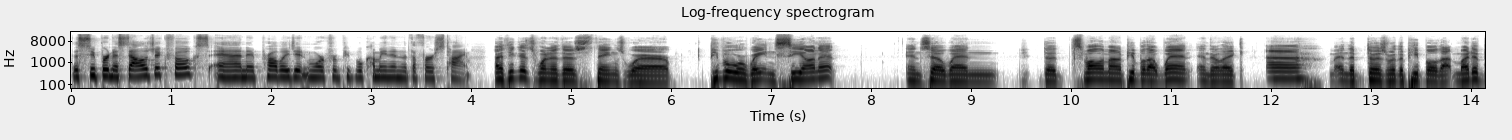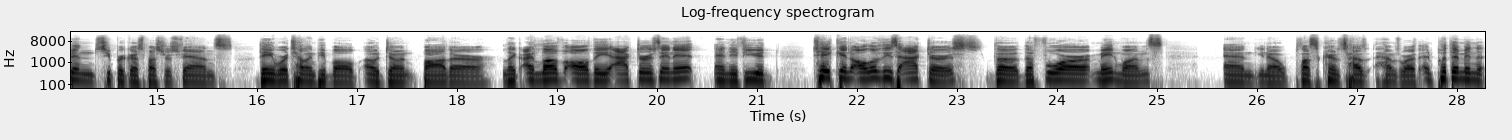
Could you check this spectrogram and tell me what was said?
the super nostalgic folks, and it probably didn't work for people coming in at the first time. I think it's one of those things where people were wait and see on it. And so when the small amount of people that went and they're like, uh, and the, those were the people that might have been super Ghostbusters fans. They were telling people, "Oh, don't bother." Like, I love all the actors in it, and if you had taken all of these actors, the the four main ones, and you know, plus Chris Hemsworth, and put them in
